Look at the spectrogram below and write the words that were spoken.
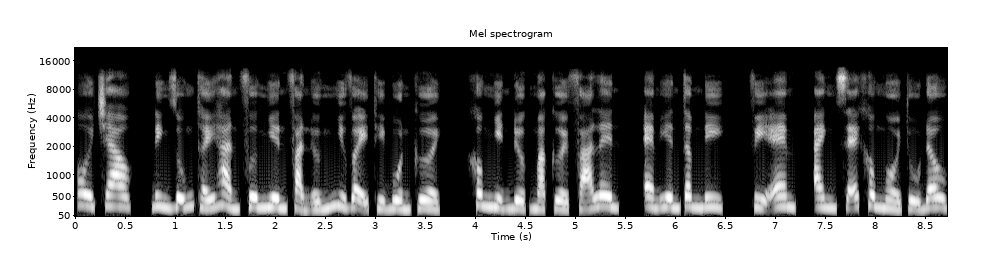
Ôi chao, Đinh Dũng thấy Hàn Phương Nhiên phản ứng như vậy thì buồn cười, không nhịn được mà cười phá lên, em yên tâm đi, vì em, anh sẽ không ngồi tù đâu.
